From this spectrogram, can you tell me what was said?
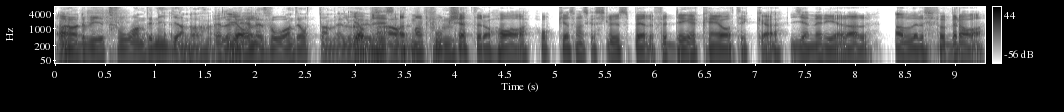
Ja, det blir ju tvåan till nian då, eller, Ja. eller tvåan till åttan. Eller Ja, precis. Att man mm. fortsätter att ha Hockeyallsvenska slutspel, för det kan jag tycka genererar alldeles för bra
